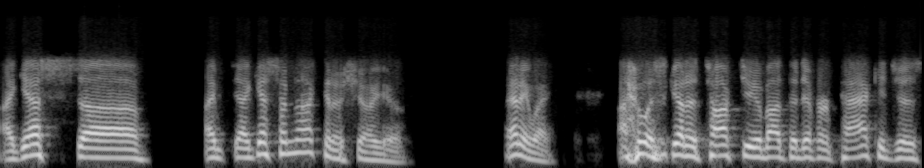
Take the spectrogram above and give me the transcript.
I guess uh, I, I guess I'm not going to show you. Anyway, I was going to talk to you about the different packages,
